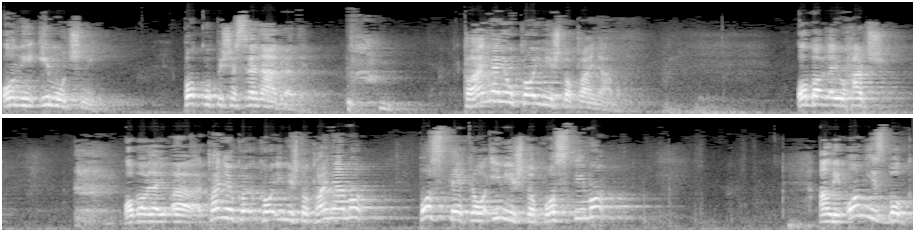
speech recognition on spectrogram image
oni imućni pokupiše sve nagrade. Klanjaju kao i mi što klanjamo. Obavljaju hač. Obavljaju, uh, klanjaju kao, kao i mi što klanjamo. Poste kao i mi što postimo. Ali oni zbog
